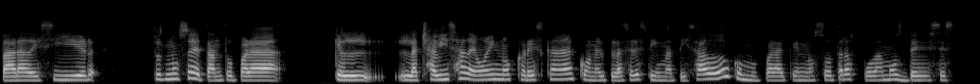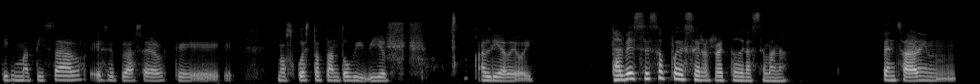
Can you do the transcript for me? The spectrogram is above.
para decir, pues no sé, tanto para que la chaviza de hoy no crezca con el placer estigmatizado, como para que nosotras podamos desestigmatizar ese placer que nos cuesta tanto vivir al día de hoy. Tal vez eso puede ser el reto de la semana. Pensar en...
